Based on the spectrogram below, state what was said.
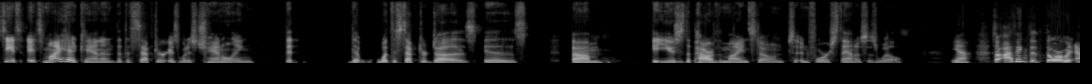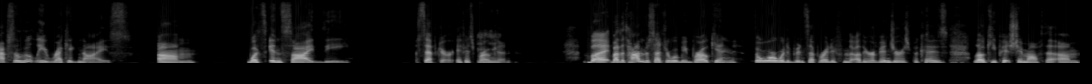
See, it's it's my head canon that the scepter is what is channeling that that what the scepter does is um it uses the power of the mind stone to enforce Thanos' will. Yeah. So I think that Thor would absolutely recognize um what's inside the scepter if it's Mhm. broken. But by the time the scepter would be broken, Thor would have been separated from the other Avengers because Loki pitched him off the um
